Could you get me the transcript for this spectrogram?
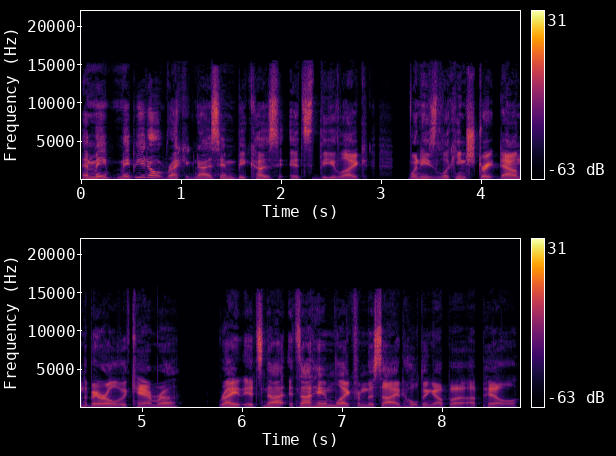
and maybe maybe you don't recognize him because it's the like when he's looking straight down the barrel of the camera, right? It's not it's not him like from the side holding up a, a pill.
